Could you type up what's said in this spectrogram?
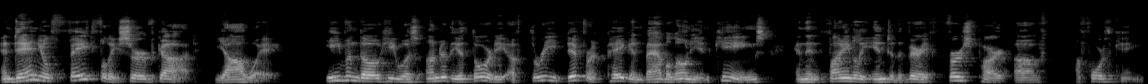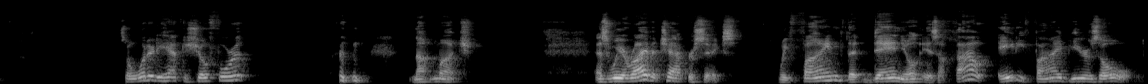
And Daniel faithfully served God, Yahweh, even though he was under the authority of three different pagan Babylonian kings, and then finally into the very first part of a fourth king. So, what did he have to show for it? Not much. As we arrive at chapter 6, we find that Daniel is about 85 years old.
